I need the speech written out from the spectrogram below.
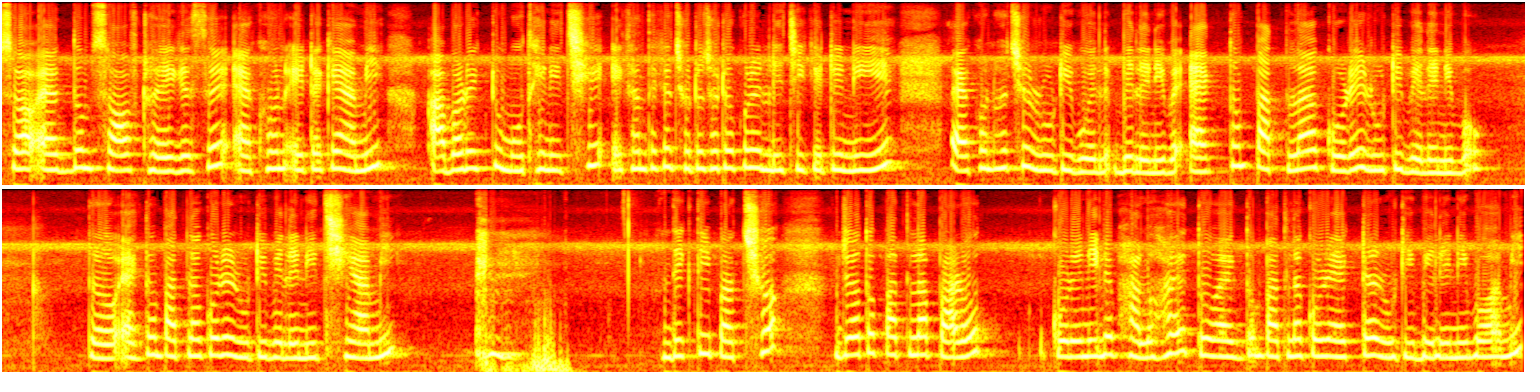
স একদম সফট হয়ে গেছে। এখন এটাকে আমি আবারও একটু মুথে নিচ্ছি। এখান থেকে ছোট ছোট করে লিচি কেটে নিয়ে এখন হচ্ছে রুটি বেলে- নিব। একদম পাতলা করে রুটি বেলে নিব। তো একদম পাতলা করে রুটি বেলে নিচ্ছি আমি। দেখতেই পাচ্ছ, যত পাতলা পারো করে নিলে ভালো হয়, তো একদম পাতলা করে একটা রুটি বেলে নিব আমি।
